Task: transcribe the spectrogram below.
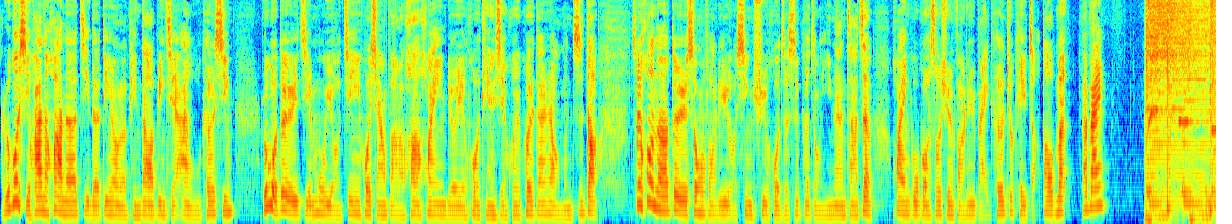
如果喜欢的话呢，记得订阅我的频道，并且按五颗星。如果对于节目有建议或想法的话，欢迎留言或填写回馈单，让我们知道。最后呢，对于生活法律有兴趣，或者是各种疑难杂症，欢迎 Google 搜寻法律百科，就可以找到我们。拜拜。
